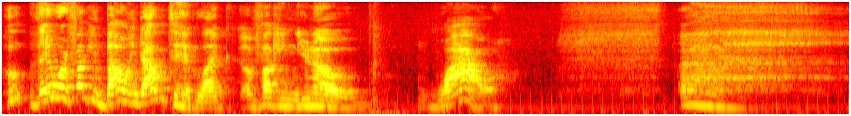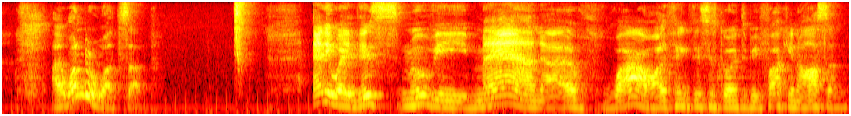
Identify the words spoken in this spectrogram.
who they were fucking bowing down to him like a fucking you know wow. I wonder what's up. Anyway this movie man uh, wow i think this is going to be fucking awesome.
